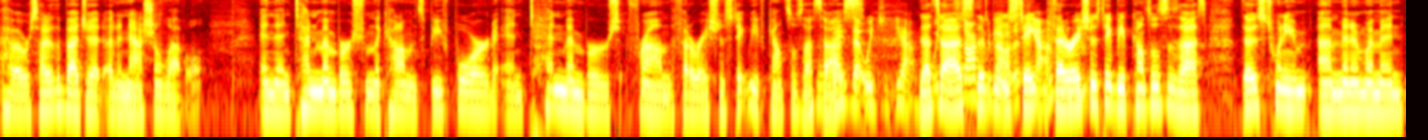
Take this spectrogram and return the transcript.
have oversight of the budget at a national level. And then 10 members from the Cattlemen's Beef Board and 10 members from the Federation of State Beef Councils. That's Okay, us. that we yeah, That's we us. The state yeah. Mm-hmm. Federation of State Beef Councils is us. Those 20 um, men and women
